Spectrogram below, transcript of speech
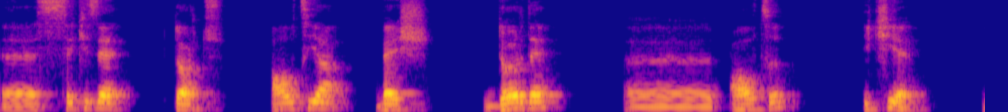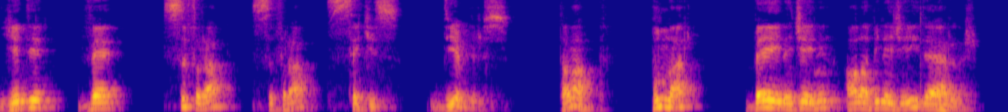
8'e 4. 6'ya 5. 4'e 6. 2'ye 7 ve 0'a 0'a 8 diyebiliriz. Tamam. Bunlar B ile C'nin alabileceği değerler.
